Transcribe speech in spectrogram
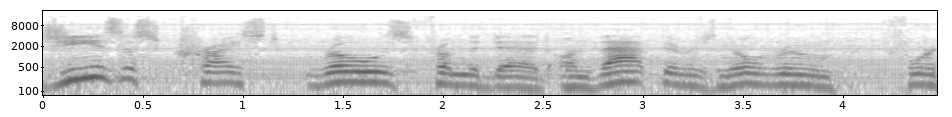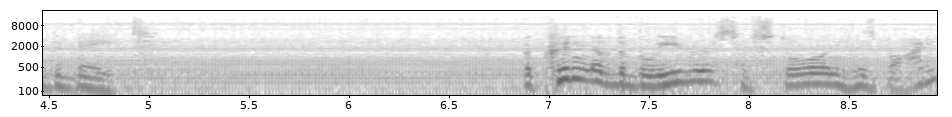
Jesus Christ rose from the dead. On that, there is no room for debate. But couldn't of the believers have stolen his body?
